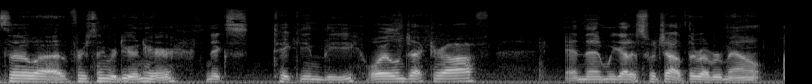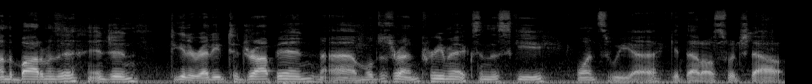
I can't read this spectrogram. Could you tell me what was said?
So uh, the first thing we're doing here, Nick's taking the oil injector off, and then we got to switch out the rubber mount on the bottom of the engine to get it ready to drop in. Um, we'll just run premix in the ski once we uh, get that all switched out.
